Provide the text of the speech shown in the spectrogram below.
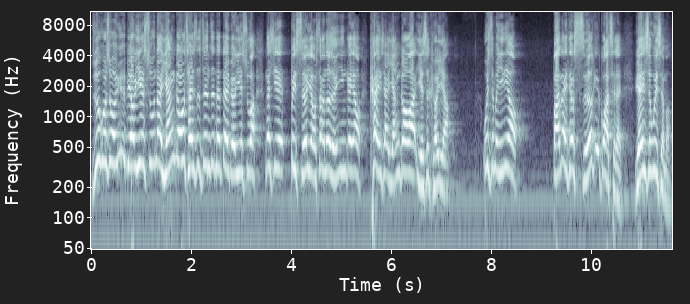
如果说预表耶稣，那羊羔才是真正的代表耶稣啊！那些被蛇咬伤的人应该要看一下羊羔啊，也是可以啊。为什么一定要把那条蛇给挂起来？原因是为什么？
